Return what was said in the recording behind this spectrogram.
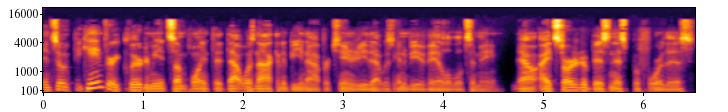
And so it became very clear to me at some point that that was not going to be an opportunity that was going to be available to me. Now, I'd started a business before this,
